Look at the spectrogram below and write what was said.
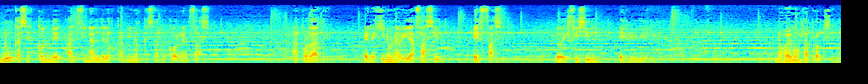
nunca se esconde al final de los caminos que se recorren fácil. Acordate, elegir una vida fácil es fácil, lo difícil es vivirla. Nos vemos la próxima.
